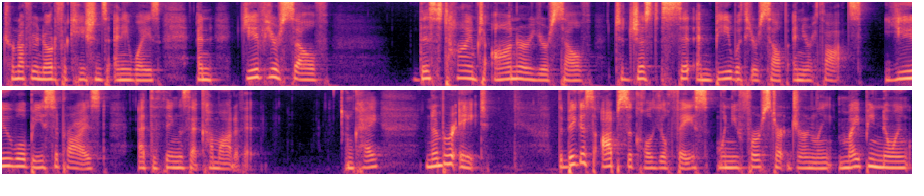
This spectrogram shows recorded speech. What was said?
turn off your notifications, anyways, and give yourself this time to honor yourself, to just sit and be with yourself and your thoughts. You will be surprised at the things that come out of it. Okay? Number eight, the biggest obstacle you'll face when you first start journaling might be knowing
